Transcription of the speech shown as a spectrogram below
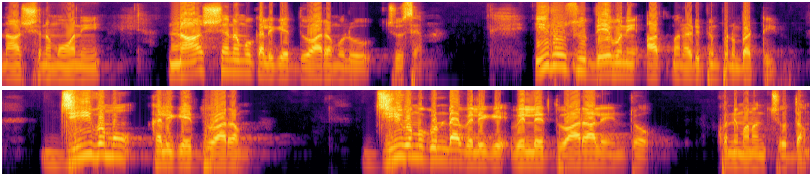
నాశనము అని నాశనము కలిగే ద్వారములు చూశాం. ఈరోజు దేవుని ఆత్మ నడిపింపును బట్టి జీవము కలిగే ద్వారం జీవము గుండా వెలిగే వెళ్ళే ద్వారాలు ఏంటో కొన్ని మనం చూద్దాం.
